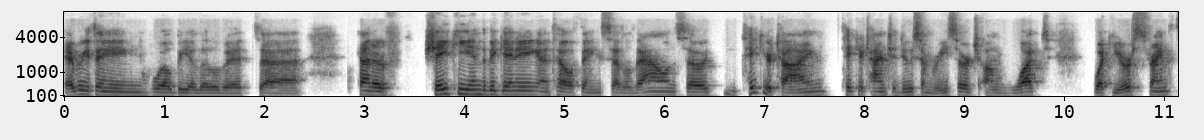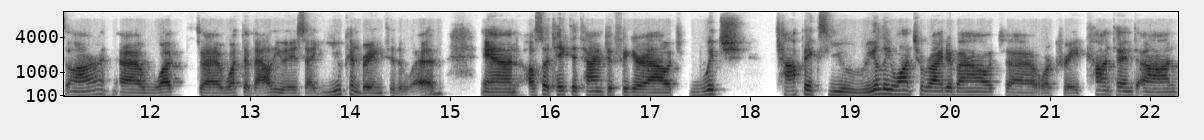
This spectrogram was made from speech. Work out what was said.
everything will be a little bit uh, kind of shaky in the beginning until things settle down. So take your time. Take your time to do some research on what what your strengths are, uh, what uh, what the value is that you can bring to the web, and also take the time to figure out which topics you really want to write about uh, or create content on,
